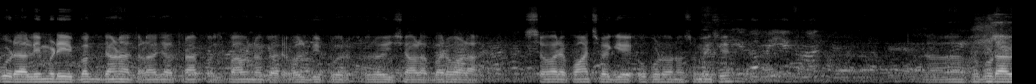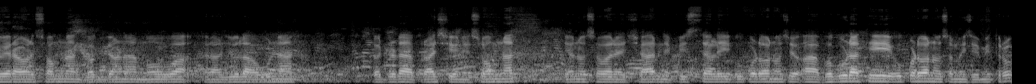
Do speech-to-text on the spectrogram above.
ગુડા લીમડી બગદાણા, તળાજા, ત્રાપજ, ભાવનગર, વલભીપુર, રોહિશાળા, બરવાળા. સવારે પાંચ વાગ્યે ઉપડવાનો સમય છે. ભગુડા, વેરાવળ, સોમનાથ, બગદાણા, મહુવા, રાજુલા ઉના કઢડા પ્રાચી અને સોમનાથ. તેનો સવારે ચાર ને પિસ્તાલીસ ઉપડવાનો છે. આ ભગુડાથી ઉપડવાનો સમય છે, મિત્રો.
